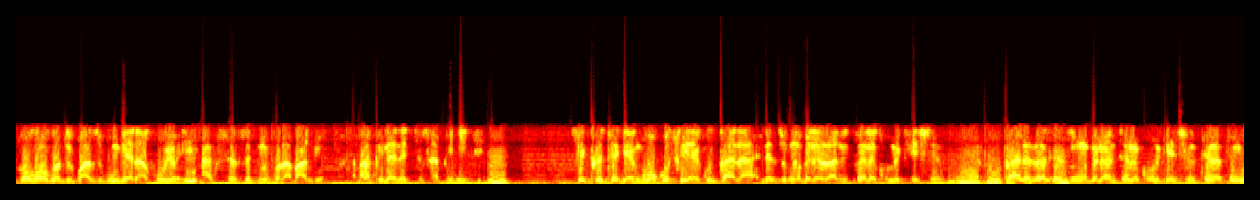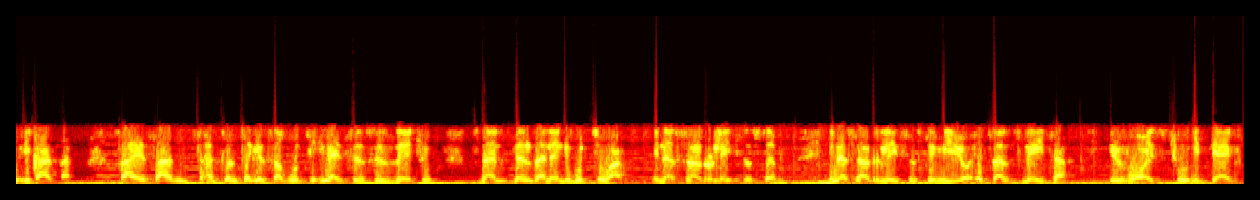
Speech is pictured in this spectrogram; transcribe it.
ngokoko ndikwazi ukungena kuyo i-accessible for abantu abaphila ne-disability. Sigqithe ke ngoku siye kwicala lezonxibelelwano i-telecommunications. Kwicala lezonxibelelwano telecommunications thina singu-icasa. Saye saqinisekisa ukuthi ii-licenses zethu zenza le nto kuthiwa i-national relay system. I-national relay system yiyo etranslator i-voice to i-text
